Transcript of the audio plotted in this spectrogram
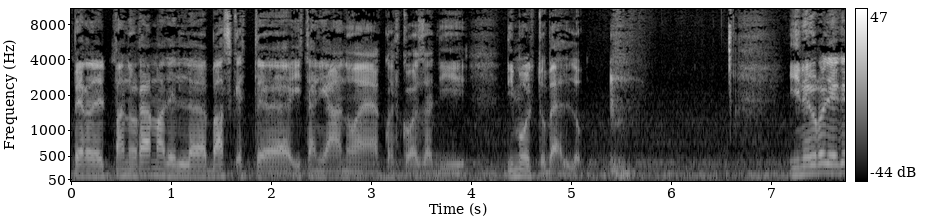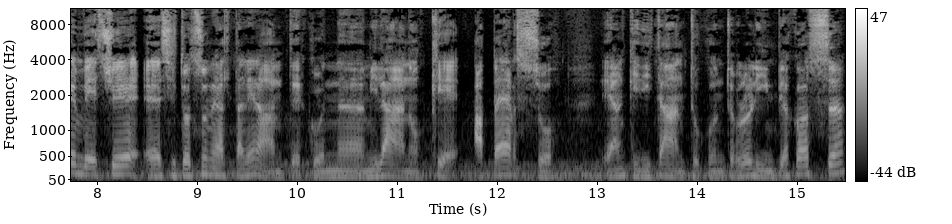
per il panorama del basket eh, italiano è qualcosa di, di molto bello. In Eurolega invece eh, situazione altalenante con eh, Milano che ha perso e anche di tanto contro l'Olympiakos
